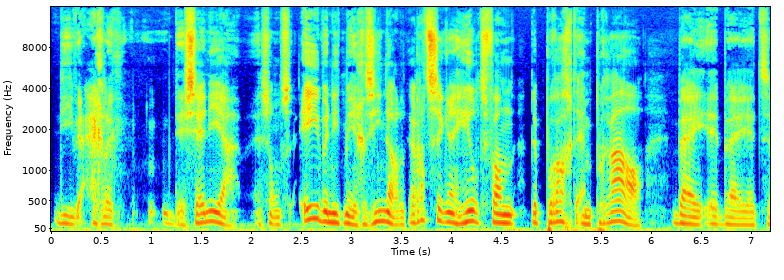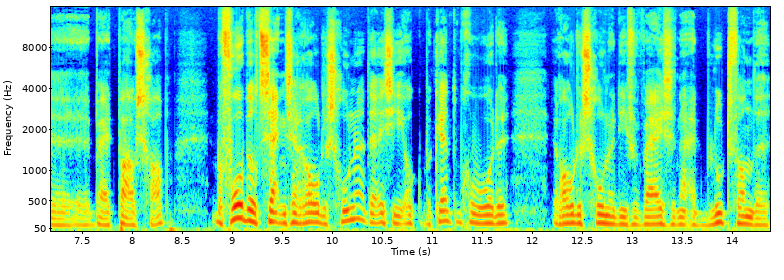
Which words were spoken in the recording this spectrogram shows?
Die eigenlijk decennia, soms eeuwen niet meer gezien hadden. Ratzinger hield van de pracht en praal bij, eh, bij, het, uh, bij het pauschap. Bijvoorbeeld zijn zijn rode schoenen, daar is hij ook bekend om geworden. Rode schoenen die verwijzen naar het bloed van de,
